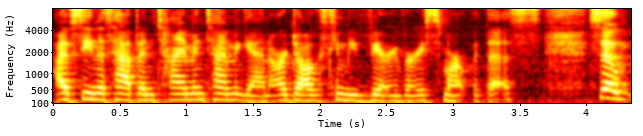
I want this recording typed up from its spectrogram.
I've seen this happen time and time again. Our dogs can be very, very smart with this. So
